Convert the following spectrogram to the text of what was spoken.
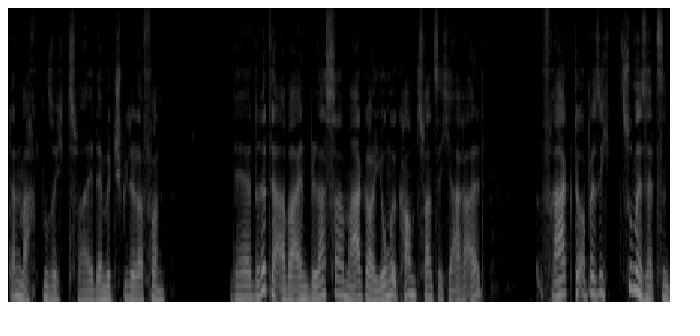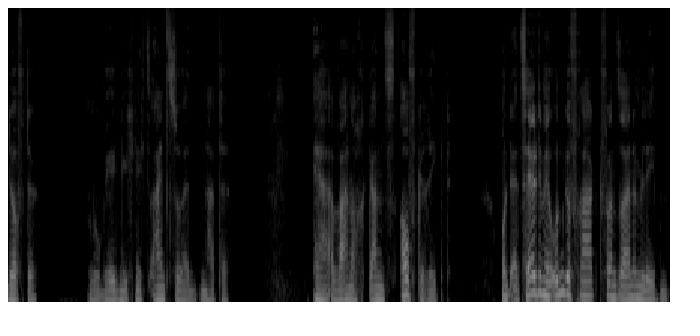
Dann machten sich zwei der Mitspieler davon. Der dritte aber, ein blasser, magerer Junge, kaum zwanzig Jahre alt, fragte, ob er sich zu mir setzen dürfte, wogegen ich nichts einzuwenden hatte. Er war noch ganz aufgeregt und erzählte mir ungefragt von seinem Leben.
